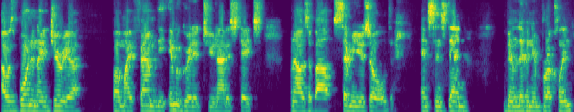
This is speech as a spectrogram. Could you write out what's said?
I was born in Nigeria, but my family immigrated to United States when I was about seven years old. And since then, I've been living in Brooklyn.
